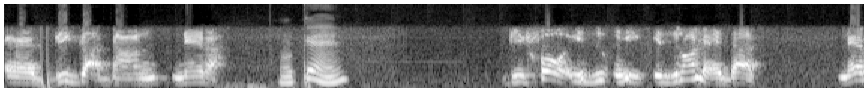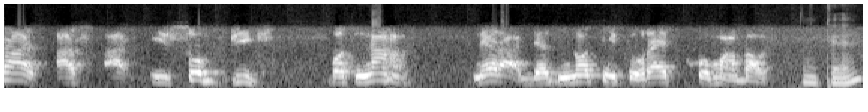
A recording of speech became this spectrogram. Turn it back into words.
uh, bigger than naira. Okay. Before it's, it's not like that. Naira as, as, is so big, but now naira there's nothing to write home about. Okay.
